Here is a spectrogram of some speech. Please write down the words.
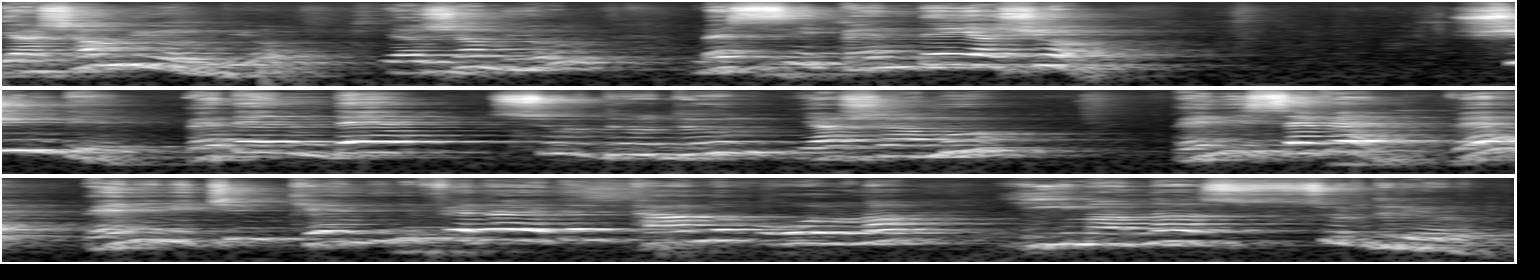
yaşamıyorum diyor. Yaşamıyorum. Mesih bende yaşıyor. Şimdi bedende sürdürdüğüm yaşamı beni seven ve benim için kendini feda eden Tanrı oğluna imanla sürdürüyorum.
